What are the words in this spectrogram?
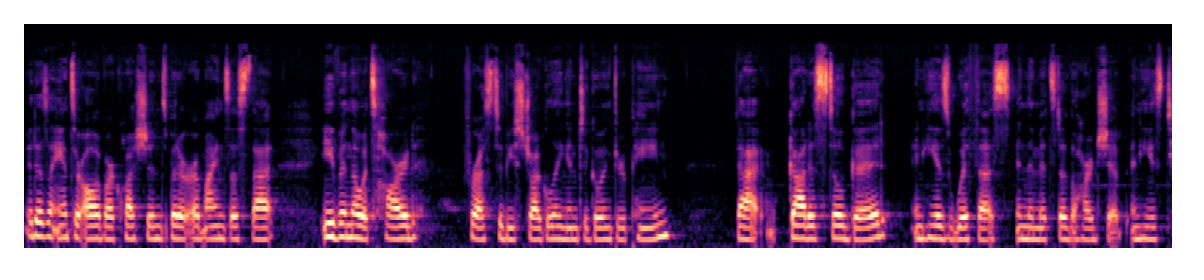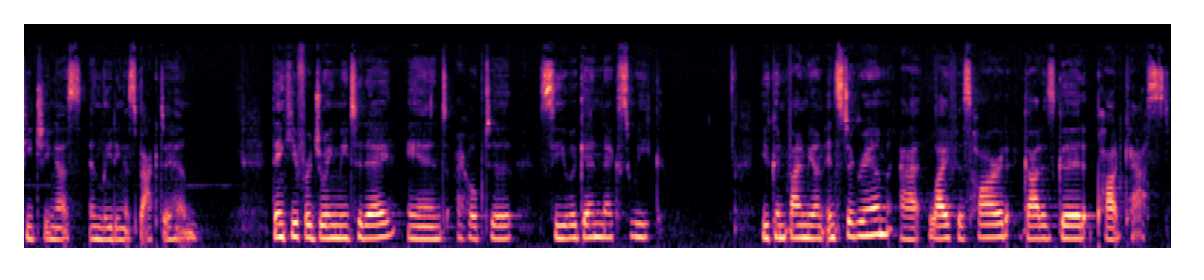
It doesn't answer all of our questions, but it reminds us that even though it's hard for us to be struggling and to going through pain, that God is still good and He is with us in the midst of the hardship and He is teaching us and leading us back to Him. Thank you for joining me today, and I hope to see you again next week. You can find me on Instagram at Life is Hard, God is Good podcast.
